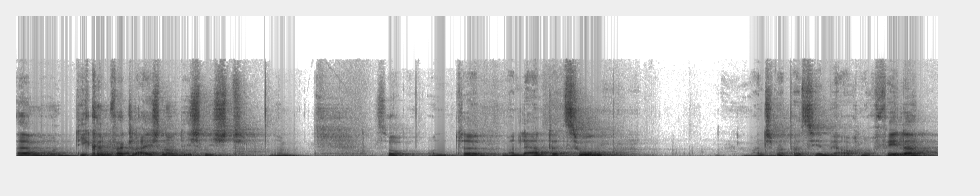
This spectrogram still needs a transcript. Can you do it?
ähm, und die können vergleichen und ich nicht. Ne? So, und äh, man lernt dazu. Manchmal passieren mir auch noch Fehler.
